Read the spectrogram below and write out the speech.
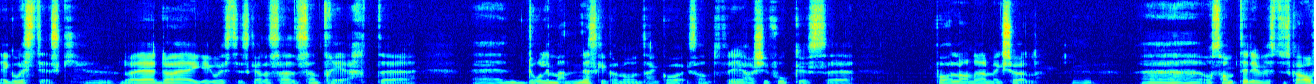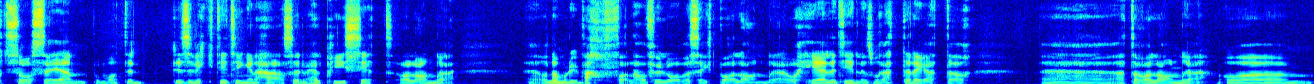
egoistisk. Da, er, da er jeg egoistisk eller sentrert. Eh, eh, dårlig menneske, kan noen tenke òg, fordi jeg har ikke fokus på alle andre enn meg sjøl. Eh, og samtidig, hvis du skal outsource igjen på en måte disse viktige tingene her, så er du helt prisgitt alle andre. Eh, Og da må du i hvert fall ha full oversikt på alle andre, og hele tiden liksom rette deg etter, eh, etter alle andre. Og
